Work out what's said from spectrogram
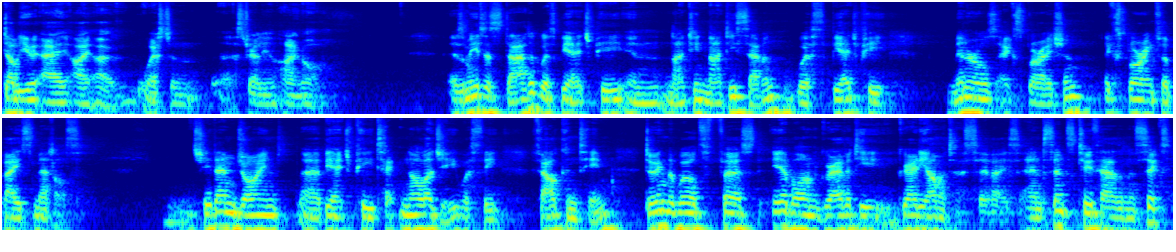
WAIO, Western Australian Iron Ore. Asmita started with BHP in 1997 with BHP minerals exploration, exploring for base metals. She then joined uh, BHP Technology with the Falcon team, doing the world's first airborne gravity gradiometer surveys. And since 2006,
